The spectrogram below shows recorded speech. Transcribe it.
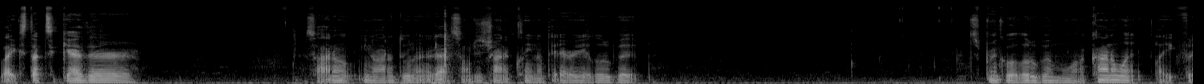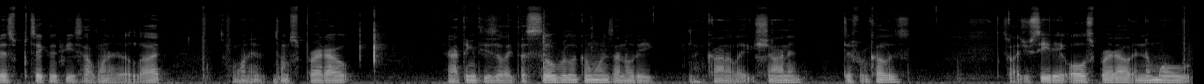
like stuck together. So I don't, you know, I don't do none of that. So I'm just trying to clean up the area a little bit. Sprinkle a little bit more. I kind of want, like, for this particular piece, I wanted a lot. I wanted them spread out. And I think these are like the silver looking ones. I know they kind of like shining different colors. So as you see, they all spread out in the mold.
